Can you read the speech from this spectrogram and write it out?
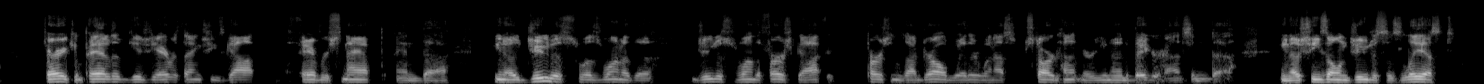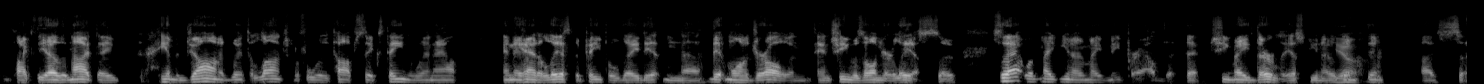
very competitive. Gives you everything she's got every snap, and uh, you know, Judas was one of the Judas was one of the first guy persons I drawed with her when I started hunting her, you know, in the bigger hunts. And uh, you know, she's on Judas's list. Like the other night, they him and John had went to lunch before the top sixteen went out, and they had a list of people they didn't uh, didn't want to draw, and and she was on their list. So so that would make you know made me proud that that she made their list. You know, yeah. them, them uh, so.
